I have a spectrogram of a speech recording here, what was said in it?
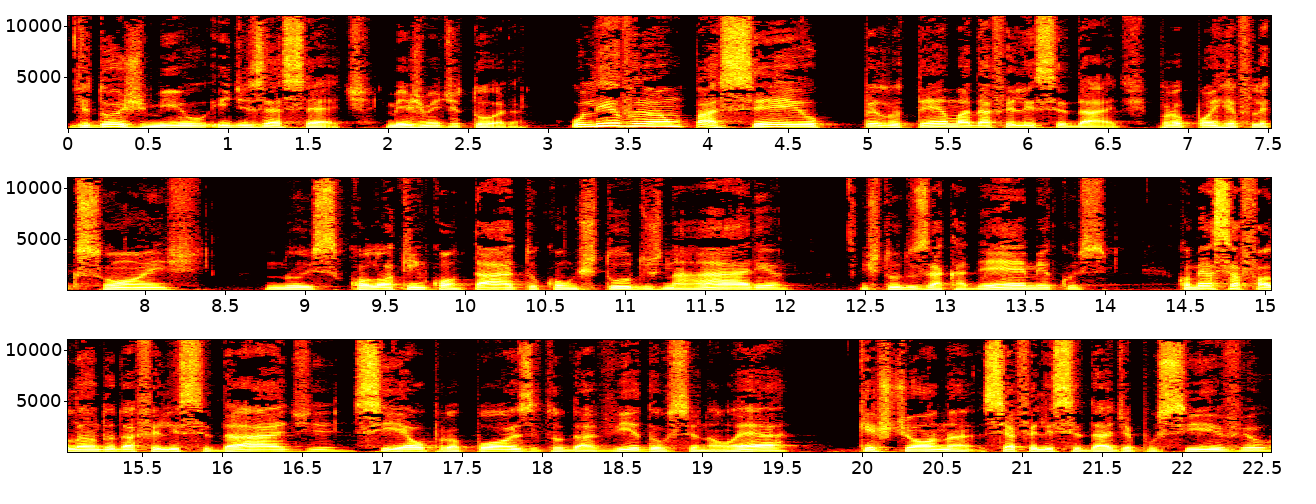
de 2017, mesma editora. O livro é um passeio pelo tema da felicidade, propõe reflexões, nos coloca em contato com estudos na área, estudos acadêmicos. Começa falando da felicidade, se é o propósito da vida ou se não é. Questiona se a felicidade é possível.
